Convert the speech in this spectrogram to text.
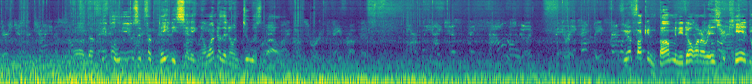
There's just a giant Uh, the people who use it for babysitting, no wonder they don't do as well. If you're a fucking bum and you don't want to raise your kid,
